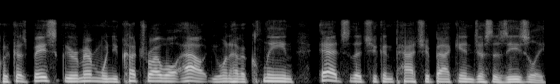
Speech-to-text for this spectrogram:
Because basically, remember, when you cut drywall out, you want to have a clean edge so that you can patch it back in just as easily.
